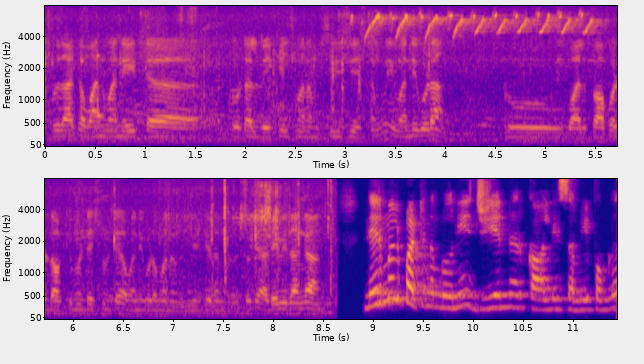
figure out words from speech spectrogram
ఇప్పుడు దాకా one one eight total vehicles మనం సీజ్ చేసినాము. ఇవన్నీ కూడా ఇప్పుడు వాళ్ళు ప్రాపర్ డాక్యుమెంటేషన్ ఉంటే అవన్నీ కూడా మనం రిలీజ్ చేయడం జరుగుతుంది. అదేవిధంగా నిర్మల్ పట్టణంలోని జిఎన్ఆర్ కాలనీ సమీపంలో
